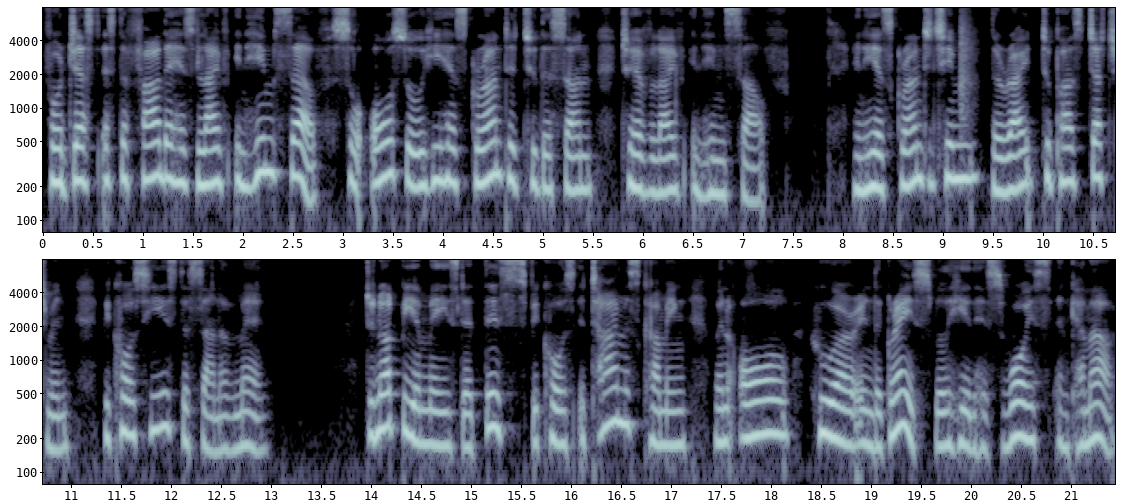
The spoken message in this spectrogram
For just as the Father has life in himself, so also he has granted to the Son to have life in himself. And he has granted him the right to pass judgment, because he is the Son of Man. Do not be amazed at this, because a time is coming when all who are in the grace will hear his voice and come out.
